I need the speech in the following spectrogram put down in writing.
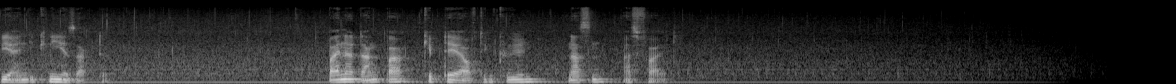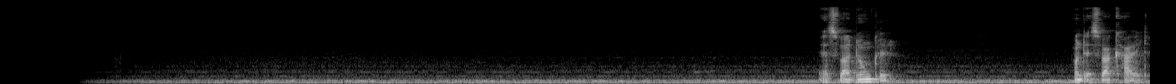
wie er in die Knie sackte. Beinahe dankbar kippte er auf den kühlen, nassen Asphalt. Es war dunkel und es war kalt.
